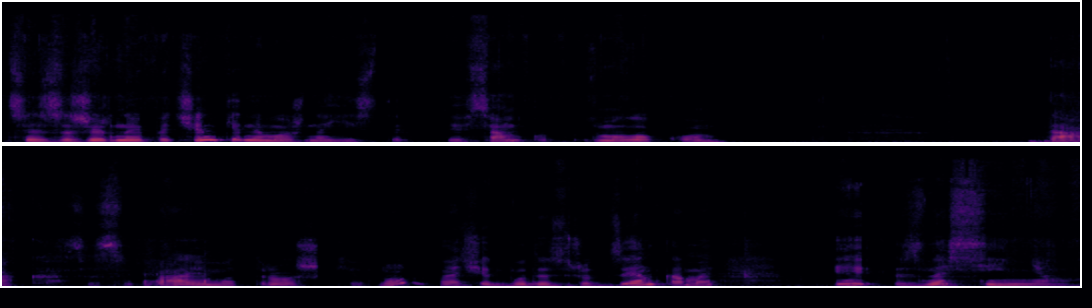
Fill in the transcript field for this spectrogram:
це з-за жирної печінки не можна їсти вівсянку з молоком. Так, засипаємо трошки. Ну, значить, буде з родзинками і з насінням.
